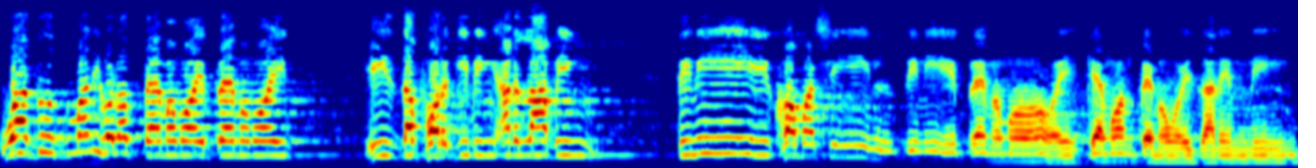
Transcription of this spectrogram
ওয়াদুদ মানে হলো প্রেমময় প্রেমময়। He is the forgiving and loving তিনি ক্ষমাশীল, তিনি প্রেমময়। কেমন প্রেমময় জানেননি?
